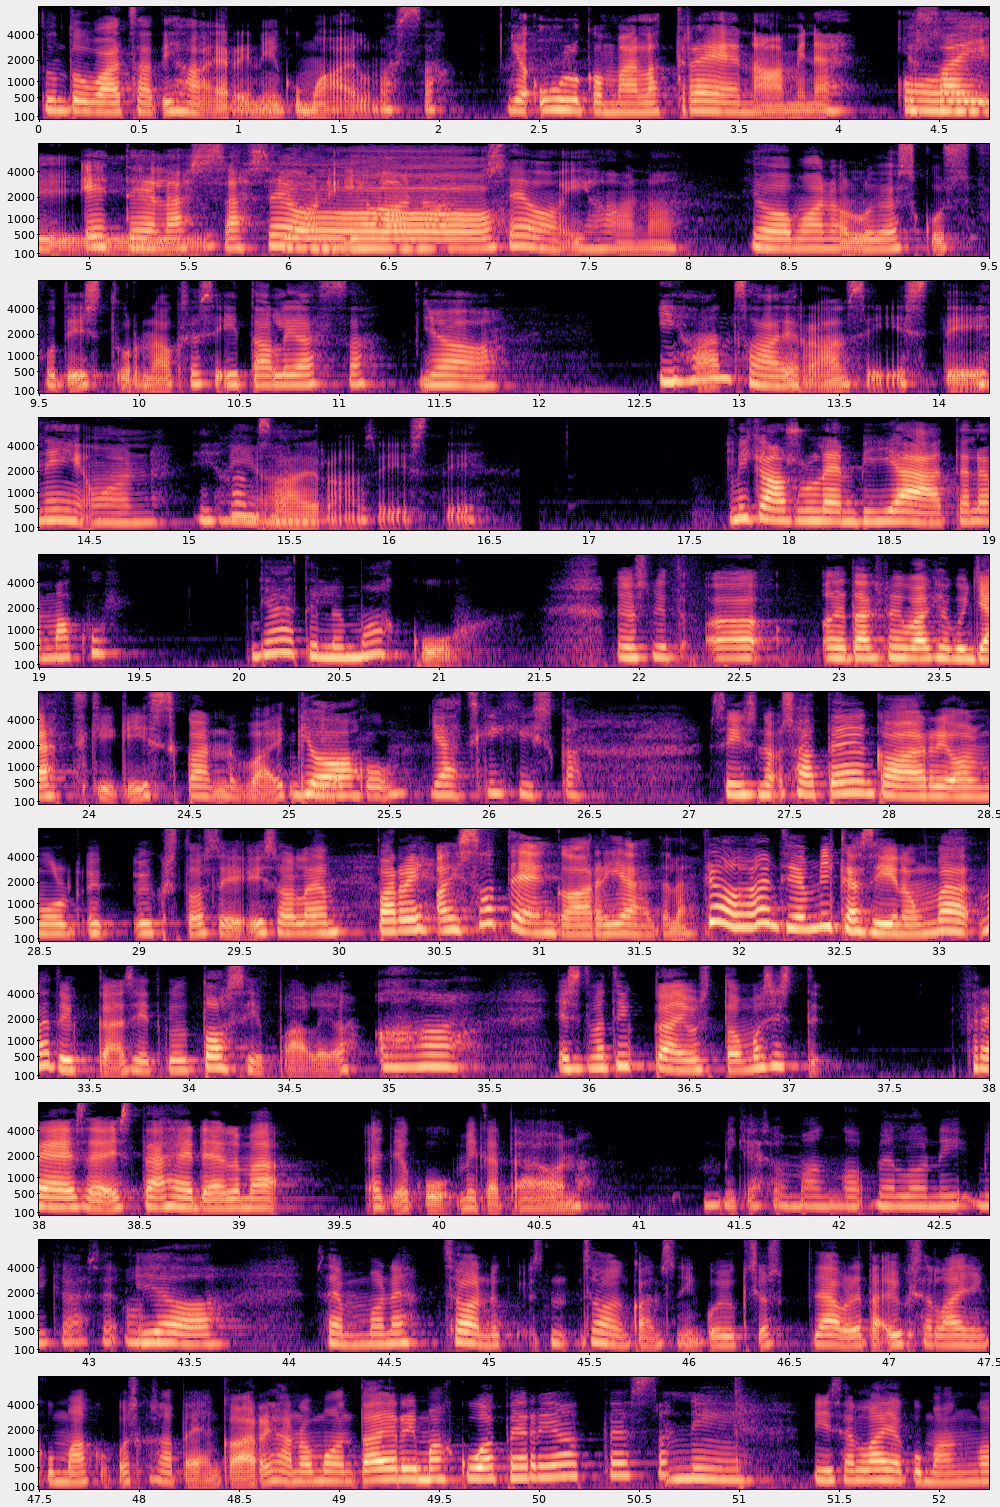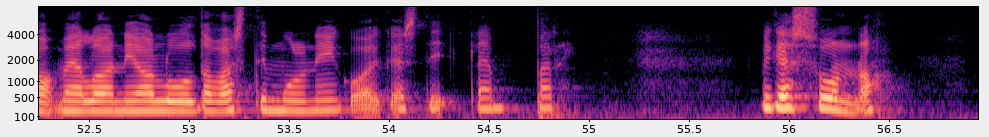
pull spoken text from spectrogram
tuntuu vaan, että sä oot ihan eri niinku maailmassa. Ja ulkomailla treenaaminen. Jossain Oi, etelässä, se on joo. ihanaa. Se on ihanaa. Joo, mä oon ollut joskus futisturnauksessa Italiassa. Joo, Ihan sairaan siistiä. niin on. Ihan niin on. sairaan siistiä. Mikä on sun lempi jäätelömaku? Jäätelömaku. No jos nyt, ö, otetaanko me vaikka joku jätkikiskan vaikka Joo, joku. jätskikiska. Siis no sateenkaari on mulla y- yksi tosi iso lemppari. Ai sateenkaari jäätelö. Joo, mä en tiedä mikä siinä on, mä, mä tykkään siitä kyllä tosi paljon. Aha. Ja sitten mä tykkään just tommosista freeseistä hedelmä, että joku, mikä tää on, mikä se on, mango, meloni, mikä se on. Joo. Semmonen. Se on, se on kans niinku yksi, jos pitää valita yksi sellainen niinku maku, koska sateenkaarihan on monta eri makua periaatteessa. Niin. Niin sellainen joku mango meloni on luultavasti mulla niinku oikeasti lemppari. Mikäs sun on?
